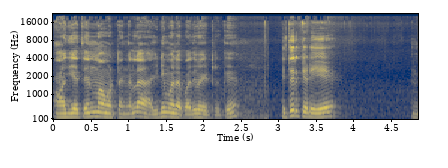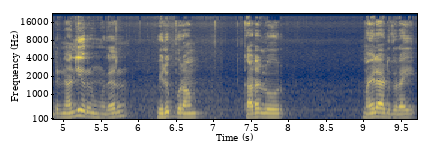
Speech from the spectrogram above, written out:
ஆகிய தென் மாவட்டங்களில் இடிமலை பதிவாயிட்டிருக்கு. இதற்கிடையே இன்று நள்ளிரவு முதல் விழுப்புரம் கடலூர் மயிலாடுதுறை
